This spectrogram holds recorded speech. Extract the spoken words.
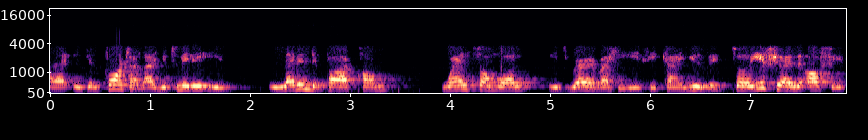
uh, is important. Our utility is letting the power come when someone is wherever he is, he can use it. So if you're in the office,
